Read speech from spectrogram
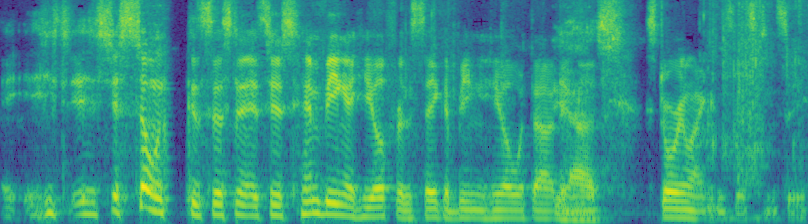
Yeah it's just so inconsistent. It's just him being a heel for the sake of being a heel without yes. storyline consistency.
